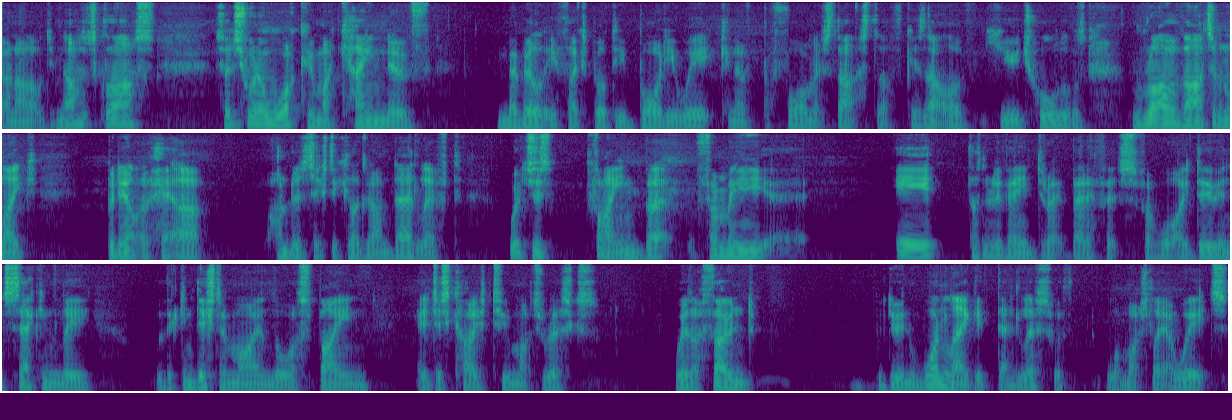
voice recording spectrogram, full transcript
an adult gymnastics class. So I just want to work in my kind of mobility, flexibility, body weight, kind of performance, that stuff, because that'll have huge holdovers. Rather than something like being able to hit a 160 kilogram deadlift, which is fine, but for me, a it doesn't really have any direct benefits for what I do, and secondly, with the condition of my lower spine, it just carries too much risks. Whereas I found doing one-legged deadlifts with much lighter weights,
